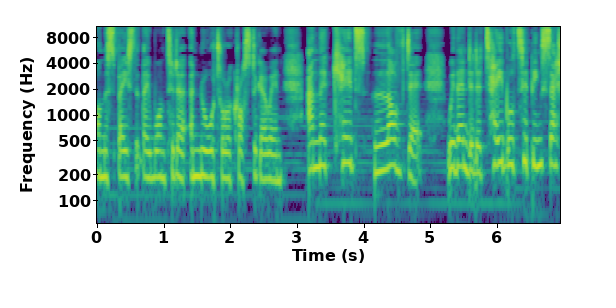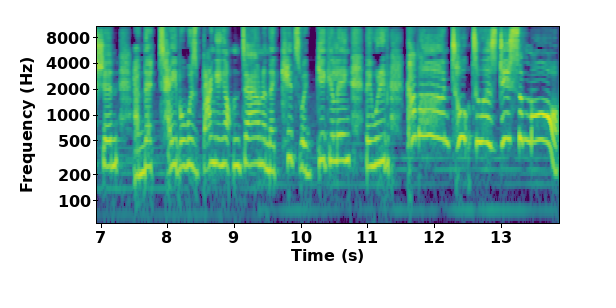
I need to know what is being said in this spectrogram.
on the space that they wanted a, a nought or a cross to go in. And the kids loved it. We then did a table tipping session, and the table was banging up and down, and the kids were giggling. They were even, Come on, talk to us, do some more.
